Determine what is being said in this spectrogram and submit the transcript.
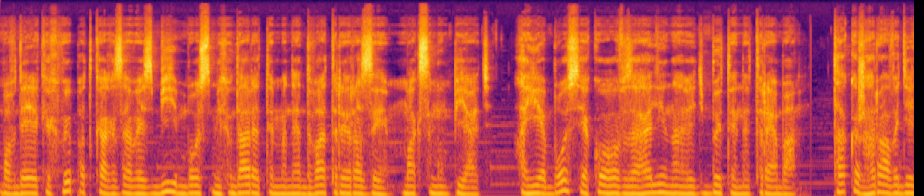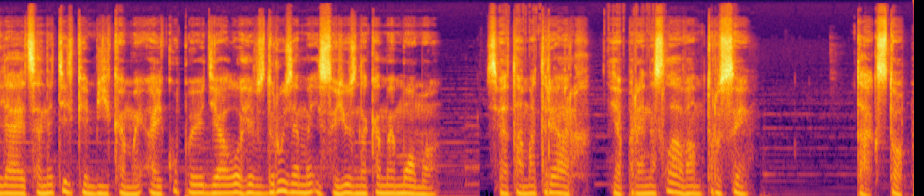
Бо в деяких випадках за весь бій бос міг вдарити мене 2-3 рази, максимум 5. А є бос, якого взагалі навіть бити не треба. Також гра виділяється не тільки бійками, а й купою діалогів з друзями і союзниками Момо. Свята матріарх, я перенесла вам труси. Так, стоп.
